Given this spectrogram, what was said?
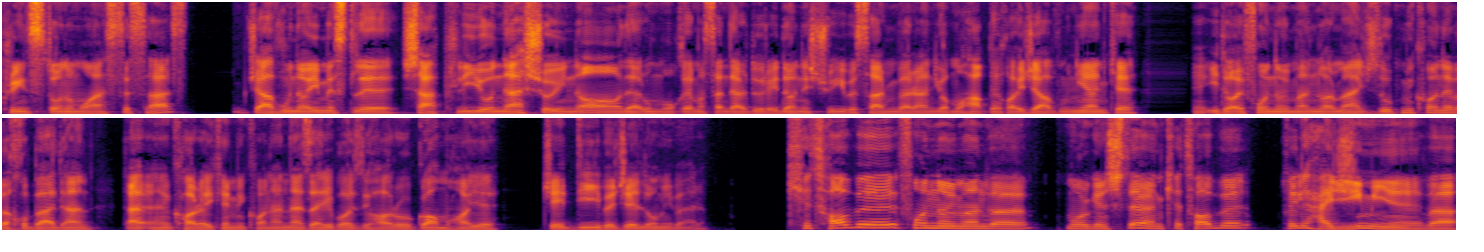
پرینستون و مؤسسه است. جوونایی مثل شپلی و نش و اینا در اون موقع مثلا در دوره دانشجویی به سر می‌برند یا محققای جوونی هن که ایده های فون نویمن اونا رو مجذوب می‌کنه و خب بعدا در کارهایی که می‌کنن نظریه بازی ها رو گام های جدی به جلو می‌بره. کتاب فون نویمن و مورگنشترن کتاب خیلی حجیمیه و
